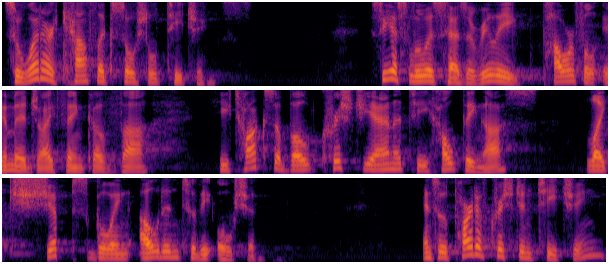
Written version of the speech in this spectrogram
So, what are Catholic social teachings? C.S. Lewis has a really powerful image, I think, of uh, he talks about Christianity helping us like ships going out into the ocean. And so, part of Christian teaching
